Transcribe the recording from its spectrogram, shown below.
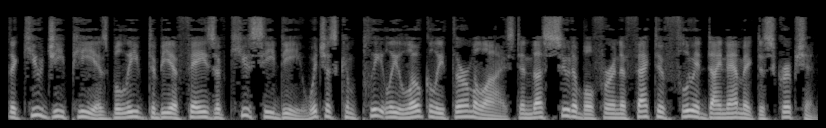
The QGP is believed to be a phase of QCD which is completely locally thermalized and thus suitable for an effective fluid dynamic description.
